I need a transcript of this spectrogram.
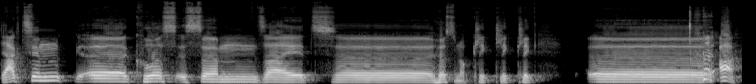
der Aktienkurs ist ähm, seit, äh, hörst du noch, klick, klick, klick, äh, ah,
